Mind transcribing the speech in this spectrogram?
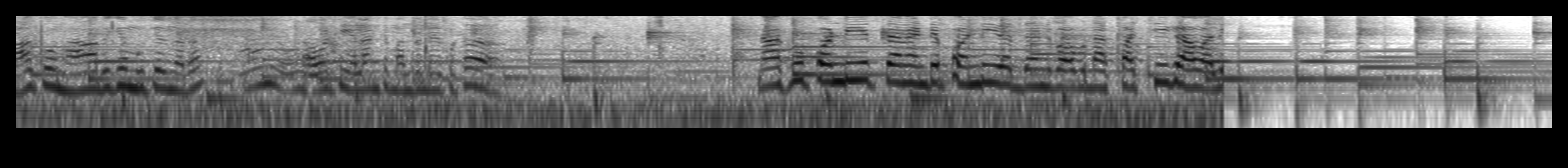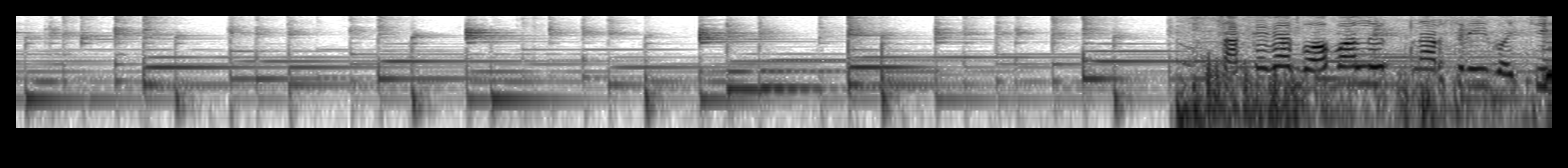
నాకు నా ఆరోగ్యం ముఖ్యం కదా. కాబట్టి ఎలాంటి మందులు లేకుండా నాకు పండు ఇస్తానంటే పండు ఇవ్వద్దండి బాబు నాకు పచ్చి కావాలి. చక్కగా గోపాల్ నర్సరీకి వచ్చి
